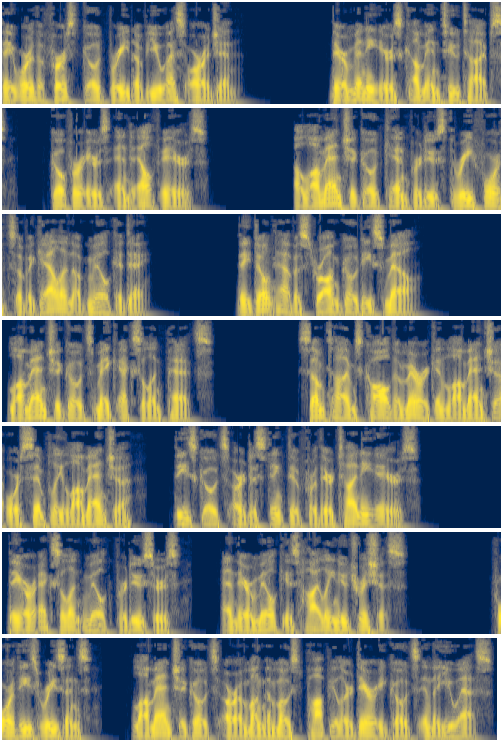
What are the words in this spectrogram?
They were the first goat breed of U.S. origin. Their many ears come in two types, gopher ears and elf ears. A La Mancha goat can produce three-fourths of a gallon of milk a day. They don't have a strong goaty smell. La Mancha goats make excellent pets. Sometimes called American La Mancha or simply La Mancha, these goats are distinctive for their tiny ears. They are excellent milk producers, and their milk is highly nutritious. For these reasons, La Mancha goats are among the most popular dairy goats in the U.S.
